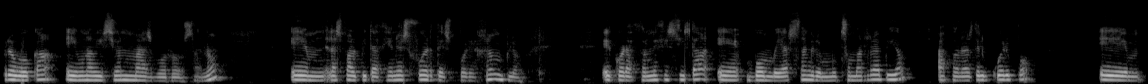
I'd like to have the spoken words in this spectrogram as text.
provoca eh, una visión más borrosa, ¿no? Em, las palpitaciones fuertes, por ejemplo. El corazón necesita eh, bombear sangre mucho más rápido a zonas del cuerpo em,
